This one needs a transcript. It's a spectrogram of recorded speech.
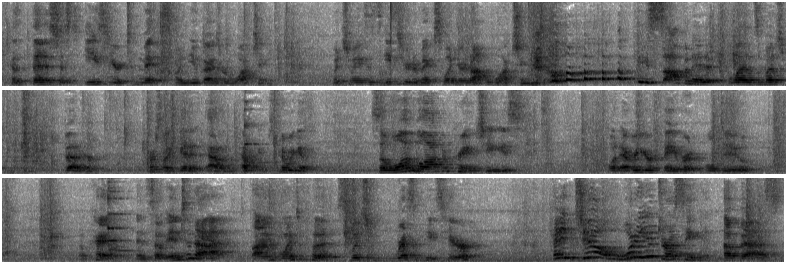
Because then it's just easier to mix when you guys are watching. Which means it's easier to mix when you're not watching. you soften it, it blends much better. Course, I get it out of the package. Here we go. So one block of cream cheese, whatever your favorite will do. Okay, and so into that, I'm going to put, switch recipes here. Hey Jill, what are you dressing up as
